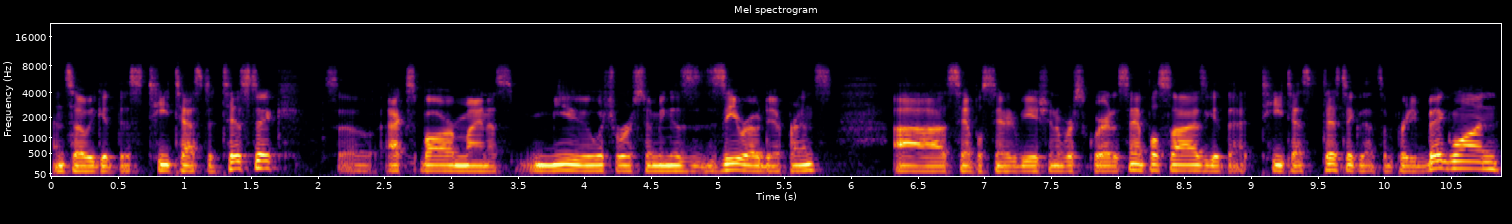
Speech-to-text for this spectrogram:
And so we get this t-test statistic, so x bar minus mu, which we're assuming is zero difference. uh, sample standard deviation over square root of sample size. Get that t-test statistic. That's a pretty big one.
